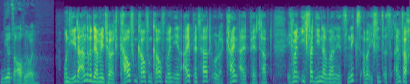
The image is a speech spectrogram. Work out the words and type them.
mir jetzt auch neu. Und jeder andere, der mithört, kaufen, kaufen, kaufen, wenn ihr ein iPad habt oder kein iPad habt. Ich meine, ich verdiene daran jetzt nichts, aber ich finde es einfach,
